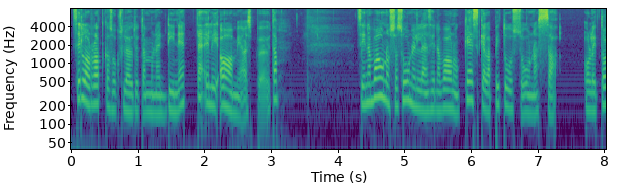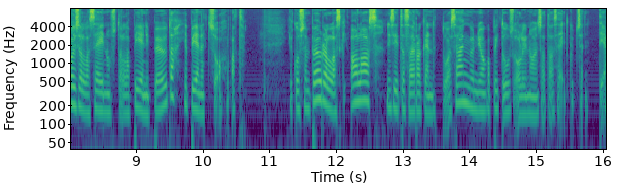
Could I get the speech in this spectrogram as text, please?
Silloin ratkaisuksi löytyi tämmöinen dinette eli aamiaispöytä. Siinä vaunussa suunnilleen siinä vaunun keskellä pituussuunnassa oli toisella seinustalla pieni pöytä ja pienet sohvat. Ja kun sen pöydän laski alas, niin siitä sai rakennettua sängyn, jonka pituus oli noin 170 senttiä.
